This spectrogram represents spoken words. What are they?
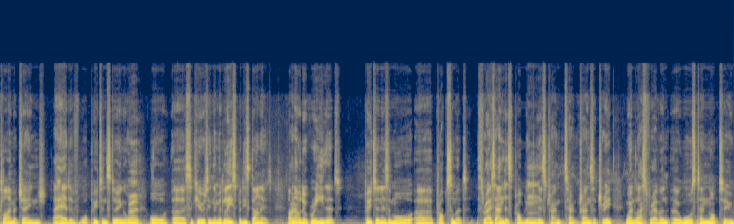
climate change ahead of what Putin's doing or Right. or uh, security in the Middle East, but he's done it. I mean, I would agree that Putin is a more uh, proximate threat, and it's probably Hmm. is tran- tran- transitory. Won't last forever. Uh, wars tend not to.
